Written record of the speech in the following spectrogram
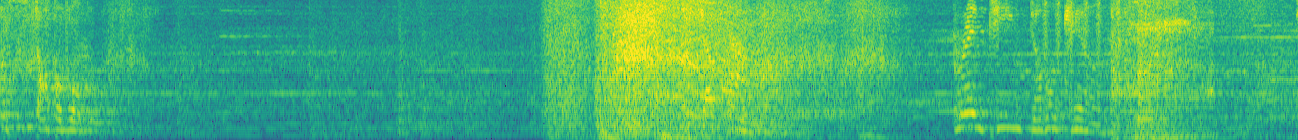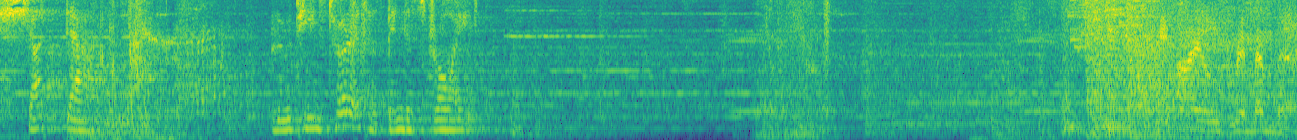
Unstoppable. Shut down. Red team double kill. Shut down. Blue team's turret has been destroyed. The Isles remember.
